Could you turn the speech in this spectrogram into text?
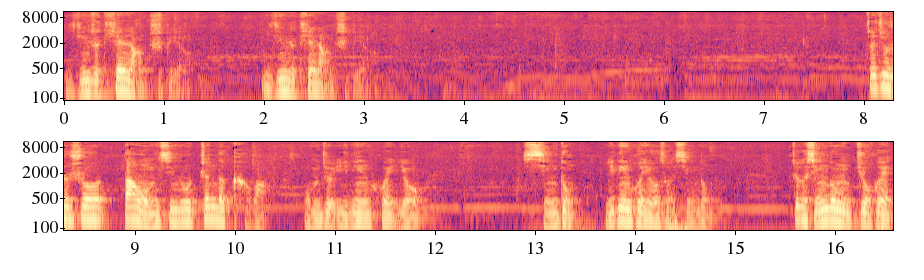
已经是天壤之别了，已经是天壤之别了。这就是说，当我们心中真的渴望，我们就一定会有行动。一定会有所行动，这个行动就会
